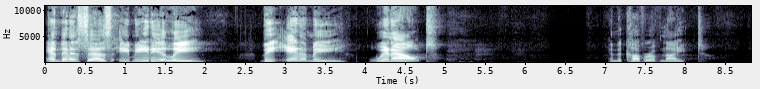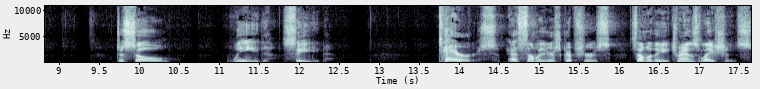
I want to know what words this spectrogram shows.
And then it says, immediately the enemy went out in the cover of night to sow weed seed, tares, as some of your scriptures, some of the translations.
